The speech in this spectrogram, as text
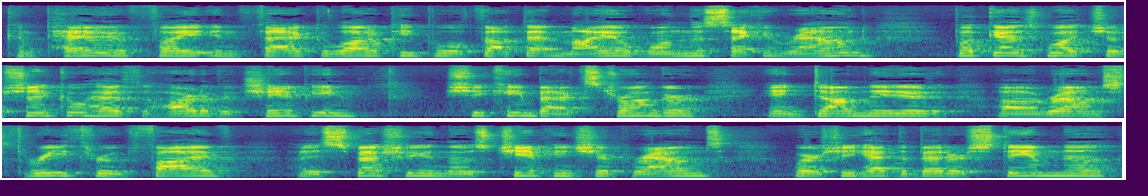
competitive fight. In fact, a lot of people thought that Maia won the second round. But guess what? Shevchenko has the heart of a champion. She came back stronger and dominated uh, rounds three through five, especially in those championship rounds where she had the better stamina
